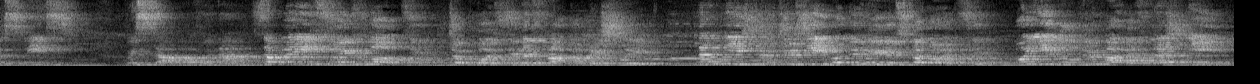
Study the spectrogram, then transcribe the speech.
та сліз, писала вона, заберіть своїх хлопців, щоб гості не звато прийшли. Навіщо в чужі вони гинуть сторонці, бо їду тривають страшні,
